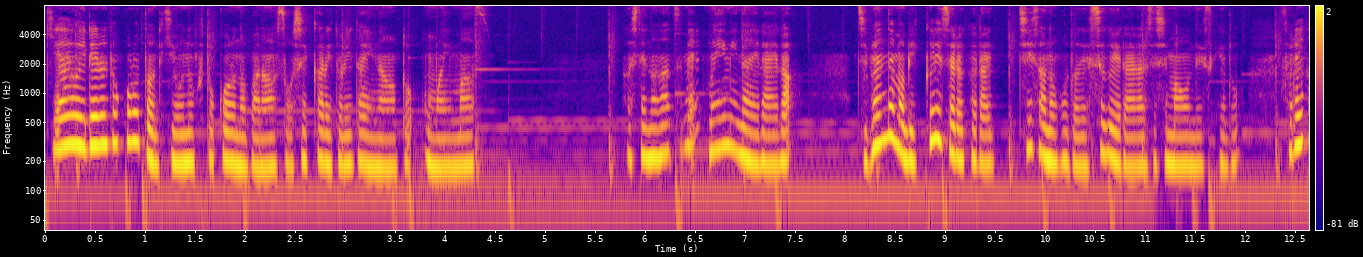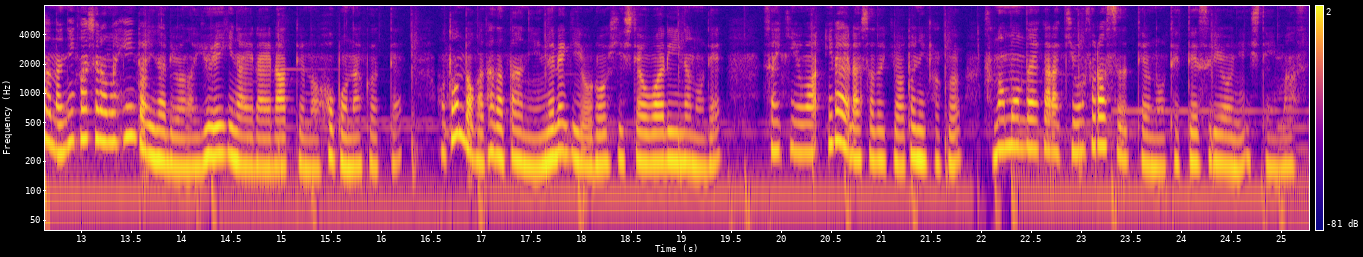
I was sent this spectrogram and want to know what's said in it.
気合を入れるところと気を抜くところのバランスをしっかり取りたいなと思います。そして7つ目無意味なイライラ。自分でもびっくりするくらい小さなことですぐイライラしてしまうんですけどそれが何かしらのヒントになるような有意義なイライラっていうのはほぼなくってほとんどがただ単にエネルギーを浪費して終わりなので最近はイライラした時はとにかくその問題から気をそらすっていうのを徹底するようにしています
